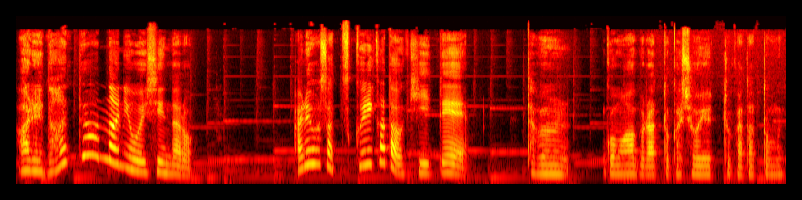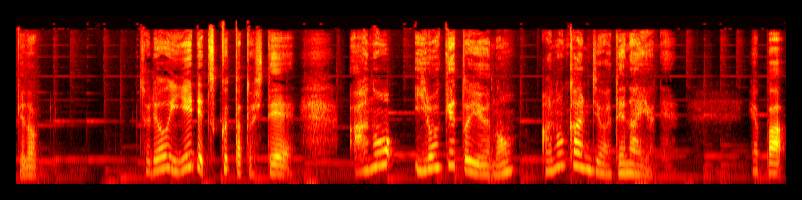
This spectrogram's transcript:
あれなんであんなに美味しいんだろうあれをさ、作り方を聞いて、多分、ごま油とか醤油とかだと思うけど、それを家で作ったとして、あの色気というのあの感じは出ないよね。やっぱ、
